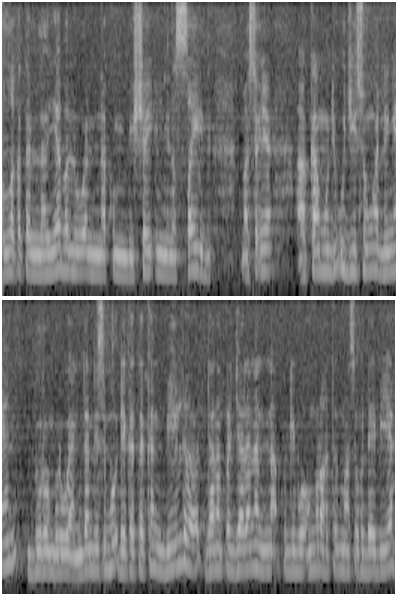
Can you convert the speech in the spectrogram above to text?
Allah kata la yabluwannakum bi syai'in minas sayd. Maksudnya uh, kamu diuji sungguh dengan buruan-buruan dan disebut dia katakan bila dalam perjalanan nak pergi buat umrah tu masuk Hudaibiyah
